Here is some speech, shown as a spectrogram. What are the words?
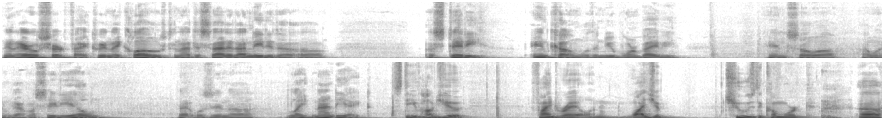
And then Arrow Shirt Factory and they closed. And I decided I needed a, a, a steady income with a newborn baby. And so uh, I went and got my CDL. That was in uh, late 98. Steve, how'd you find Roehl and why'd you choose to come work? Uh,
